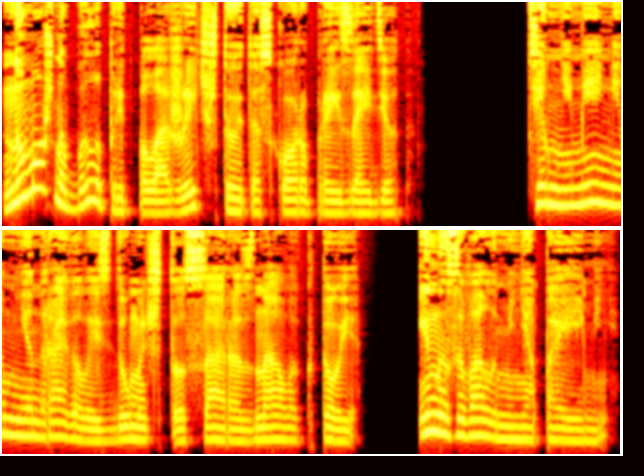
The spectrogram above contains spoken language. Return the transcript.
но можно было предположить, что это скоро произойдет. Тем не менее, мне нравилось думать, что Сара знала, кто я, и называла меня по имени.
